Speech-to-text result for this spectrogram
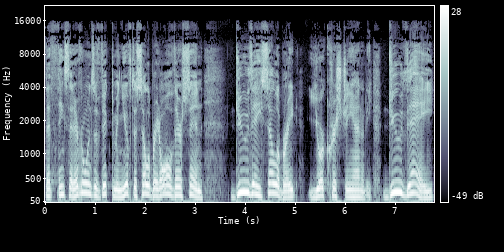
that thinks that everyone's a victim and you have to celebrate all their sin, do they celebrate your Christianity? Do they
